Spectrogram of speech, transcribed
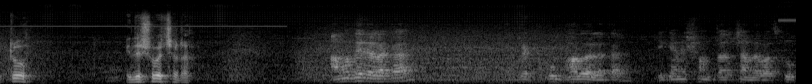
একটু ঈদের শুভেচ্ছাটা আমাদের এলাকা একটা খুব ভালো এলাকা। এখানে সন্ত্রাস চাঁদাবাজ খুব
